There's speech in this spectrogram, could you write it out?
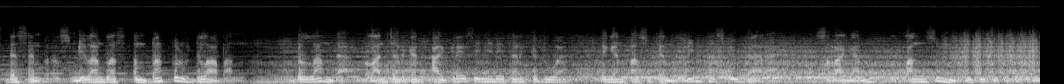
19 Desember 1948, Belanda melancarkan agresi militer kedua dengan pasukan lintas udara. Serangan langsung ditujukan ke.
